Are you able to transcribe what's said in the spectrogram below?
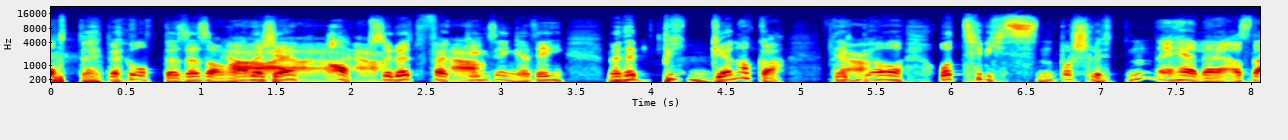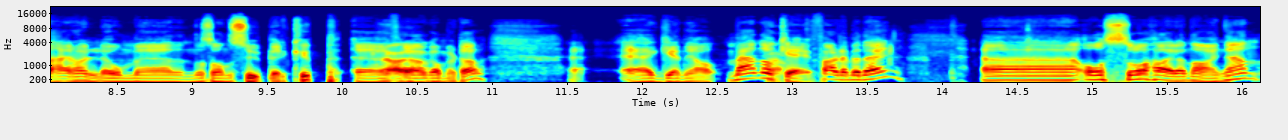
åtte, åtte sesonger. Ja, det skjer ja, ja, ja. absolutt fuckings ingenting. Men det bygger noe. Det, Ja. og, og tvisten på slutten det, hele, altså det her handler om eh, noe sånn superkupp eh, Ja, fra ja. gammelt av. Er genial. Men OK, ferdig med den. Uh, og så har jeg en annen en,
